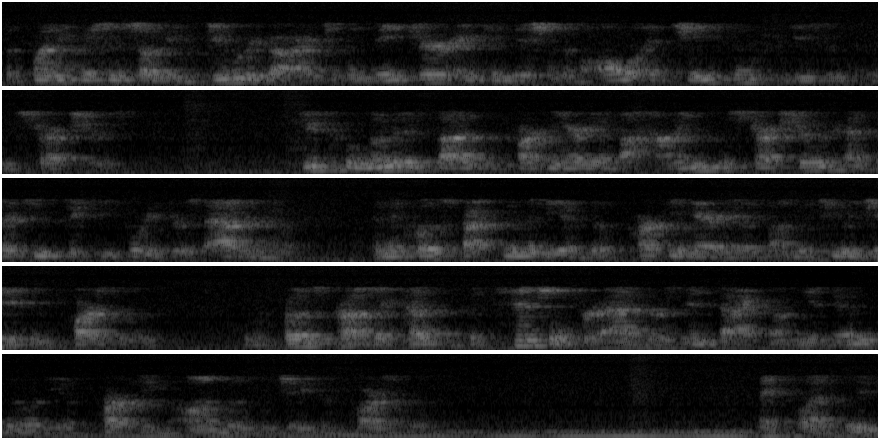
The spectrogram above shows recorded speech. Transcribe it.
the planning commission shall give due regard to the nature and condition of all adjacent uses and structures. Due to the limited size of the parking area behind the structure at 1360 41st Avenue and the close proximity of the parking areas on the two adjacent parcels, the proposed project has the potential for adverse impact on the availability of parking on those adjacent parcels. Next slide, please.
